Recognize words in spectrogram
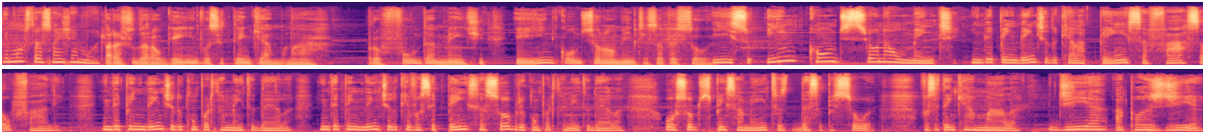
Demonstrações de amor. Para ajudar alguém, você tem que amar profundamente e incondicionalmente essa pessoa. Isso, incondicionalmente, independente do que ela pensa, faça ou fale, independente do comportamento dela, independente do que você pensa sobre o comportamento dela ou sobre os pensamentos dessa pessoa. Você tem que amá-la dia após dia,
